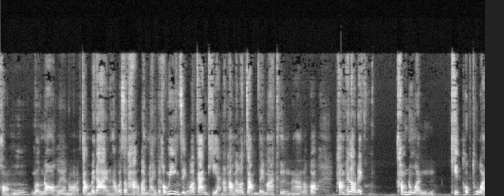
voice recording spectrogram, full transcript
ของเมืองนอกเลยอะเนาะจำไม่ได้นะคะ ว่าสถาบันไหน แต่เขามีจริง ๆ ว่าการเขียนนะทำให้เราจำได้มากขึ้นนะคะแล้วก็ทำให้เราได้คำนวณคิดทบทวน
